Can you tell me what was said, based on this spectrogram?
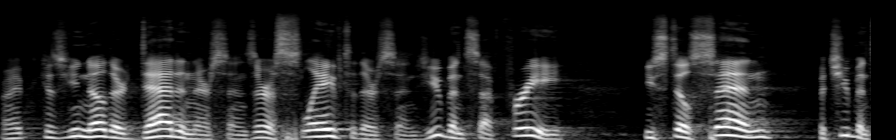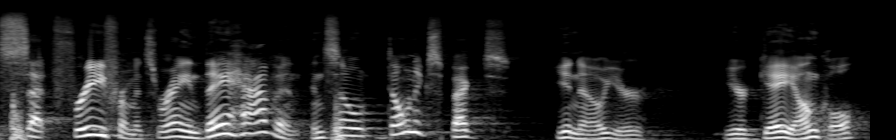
Right? Because you know they're dead in their sins. They're a slave to their sins. You've been set free. You still sin, but you've been set free from its reign. They haven't. And so don't expect, you know, your, your gay uncle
